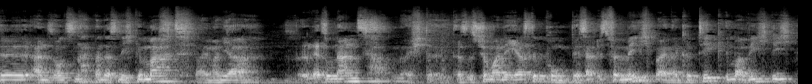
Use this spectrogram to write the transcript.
Äh, ansonsten hat man das nicht gemacht, weil man ja Resonanz haben möchte. Das ist schon mal der erste Punkt. Deshalb ist für mich bei einer Kritik immer wichtig,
